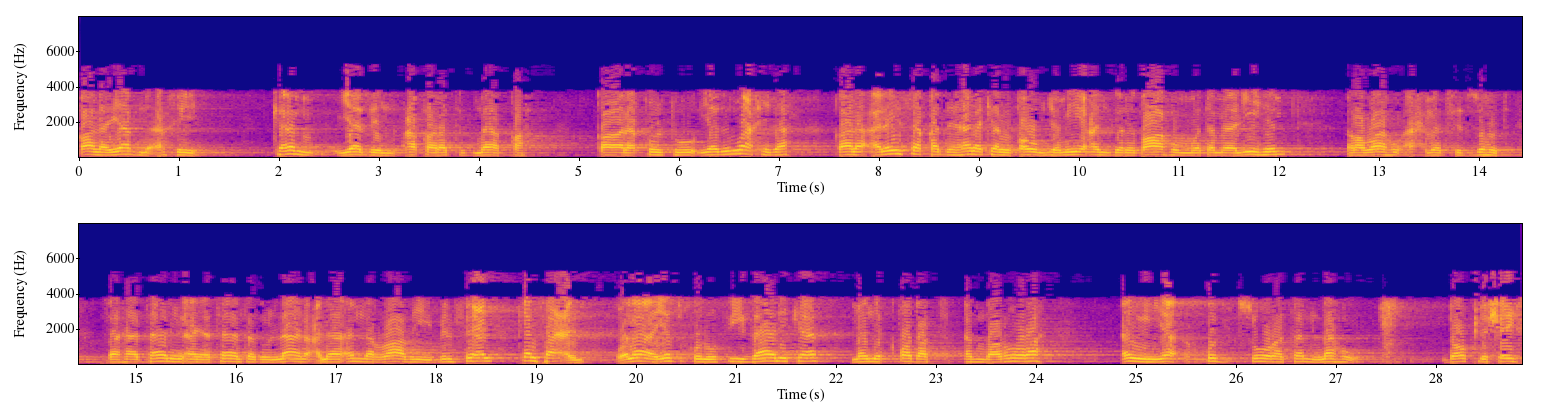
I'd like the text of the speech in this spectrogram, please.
قال يا ابن أخي كم يد عقرت الناقة؟ قال قلت يد واحدة. قال أليس قد هلك القوم جميعا برضاهم وتماليهم؟ رواه أحمد في الزهد فهاتان الآيتان تدلان على أن الراضي بالفعل كالفاعل ولا يدخل في ذلك من اقتضت الضرورة أن يأخذ صورة له donc le cheikh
